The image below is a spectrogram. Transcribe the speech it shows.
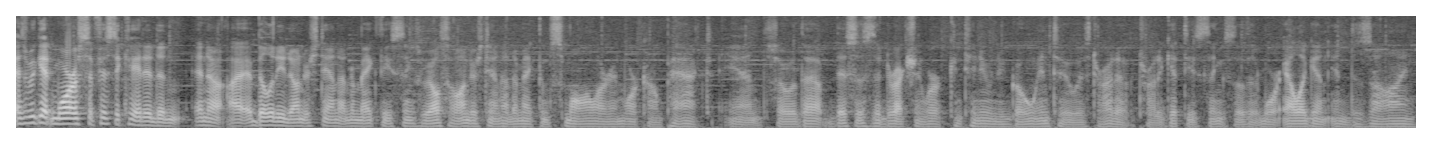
As we get more sophisticated in, in our ability to understand how to make these things, we also understand how to make them smaller and more compact. And so that this is the direction we're continuing to go into is try to try to get these things so they're more elegant in design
